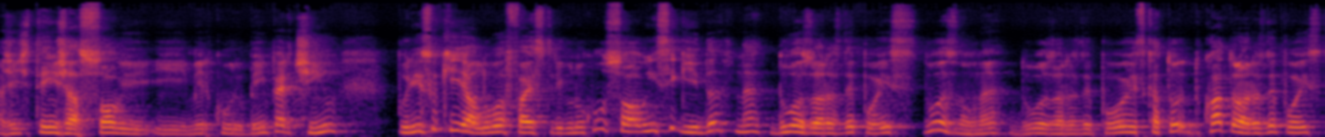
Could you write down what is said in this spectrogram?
a gente tem já Sol e, e, Mercúrio bem pertinho, por isso que a Lua faz trígono com o Sol em seguida, né, duas horas depois, duas não, né, duas horas depois, 14, quatro horas depois,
